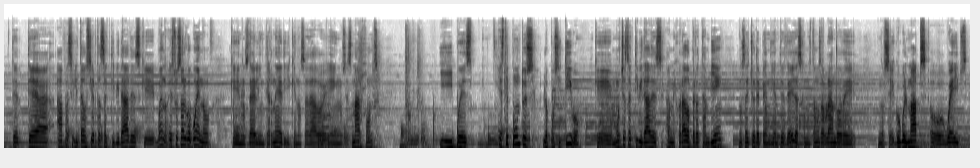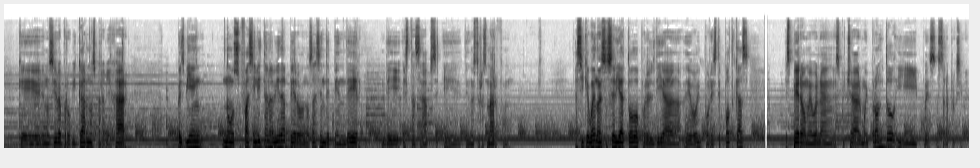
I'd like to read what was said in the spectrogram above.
te, ha, facilitado ciertas actividades que, bueno, eso es algo bueno que nos da el Internet y que nos ha dado en los smartphones. Y pues este punto es lo positivo, que muchas actividades ha mejorado, pero también nos ha hecho dependientes de ellas, como estamos hablando de, no sé, Google Maps o Waves, que nos sirve para ubicarnos, para viajar. Pues bien, nos facilitan la vida, pero nos hacen depender de estas apps eh, de nuestro smartphone. Así que bueno, eso sería todo por el día de hoy, por este podcast. Espero me vuelvan a escuchar muy pronto y pues hasta la próxima.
